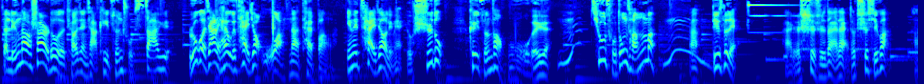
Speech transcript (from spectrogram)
在零到十二度的条件下可以存储仨月。如果家里还有个菜窖，哇，那太棒了！因为菜窖里面有湿度，可以存放五个月。嗯，秋储冬藏嘛。嗯啊，第四点，啊，这世世代代都吃习惯啊，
